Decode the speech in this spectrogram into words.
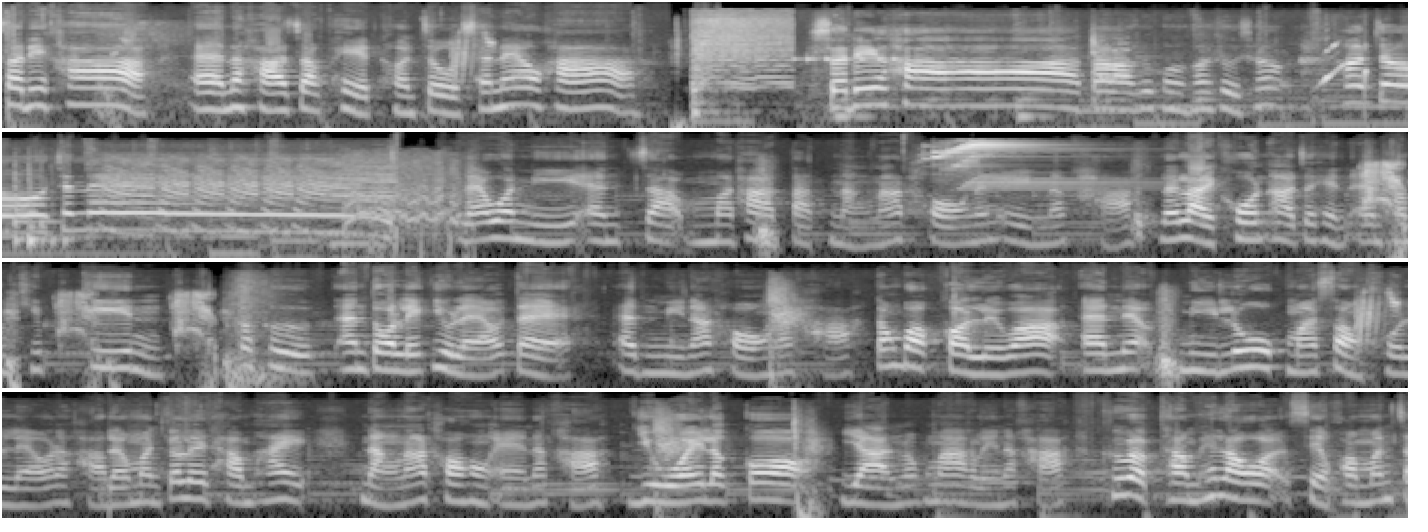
สวัสดีค่ะ แอนนะคะจากเพจฮอนโจชาแนลค่ะ สวัสดีค่ะต้อนรับทุกคนเข้าสู่ช่องฮาโจชาแนล และวันนี้แอนจะมาผ่าตัดหนังหน้าท้องนั่นเองนะคะ หลายๆ คนอาจจะเห็นแอนทำคลิปกิน ก็คือแอนตัวเล็กอยู่แล้วแต่แอนมีหน้าท้องนะคะ ต้องบอกก่อนเลยว่าแอนเนี่ยมีลูกมา 2 คนแล้วนะคะ แล้วมันก็เลยทำให้หนังหน้าท้องของแอนนะคะ ย้วยแล้วก็ยานมากๆเลยนะคะ คือแบบทำให้เราอะเสียความมั่นใจ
